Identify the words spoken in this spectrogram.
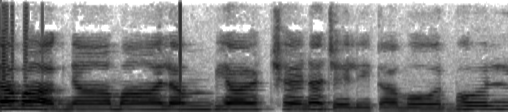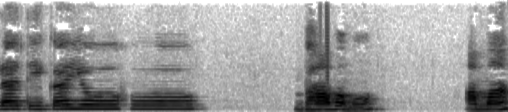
तवाज्ञामालम्भ्य क्षणचलितमोर्भुల్లतिकयोः భావము అమ్మ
